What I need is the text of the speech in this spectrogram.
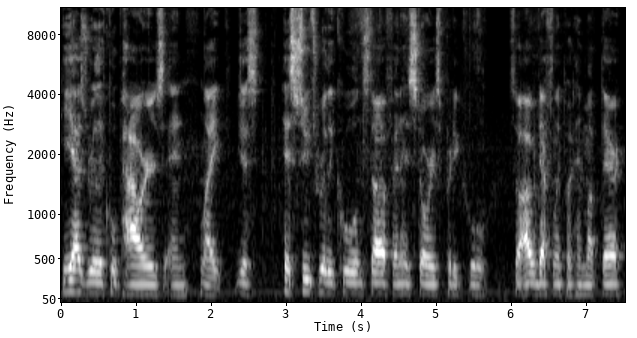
he has really cool powers and, like, just. His suit's really cool and stuff, and his story's pretty cool. So I would definitely put him up there.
